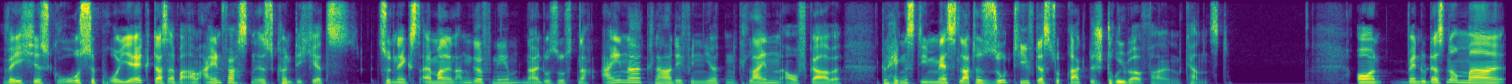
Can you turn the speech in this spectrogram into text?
welches große Projekt, das aber am einfachsten ist, könnte ich jetzt zunächst einmal in Angriff nehmen. Nein, du suchst nach einer klar definierten kleinen Aufgabe. Du hängst die Messlatte so tief, dass du praktisch drüber fallen kannst. Und wenn du das nochmal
